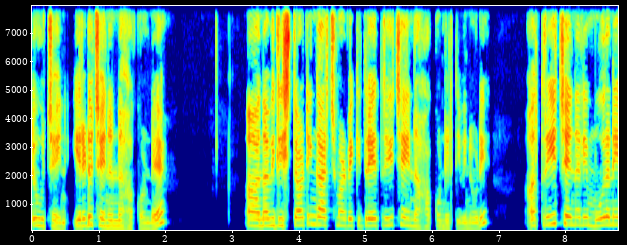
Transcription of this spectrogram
ಟೂ ಚೈನ್ ಎರಡು ಚೈನನ್ನು ಹಾಕ್ಕೊಂಡೆ ನಾವಿಲ್ಲಿ ಸ್ಟಾರ್ಟಿಂಗ್ ಆರ್ಚ್ ಮಾಡಬೇಕಿದ್ರೆ ತ್ರೀ ಚೈನ್ನ ಹಾಕ್ಕೊಂಡಿರ್ತೀವಿ ನೋಡಿ. ಆ ತ್ರೀ ಚೈನಲ್ಲಿ ಮೂರನೇ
